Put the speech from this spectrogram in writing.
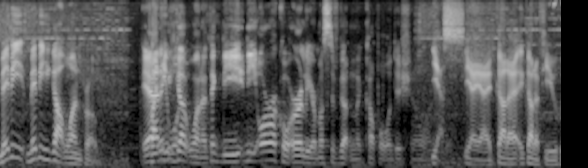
maybe maybe he got one probe. Yeah, but I think it he got one. I think the the oracle earlier must have gotten a couple additional ones. Yes. Yeah. Yeah. It got a. It got a few.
